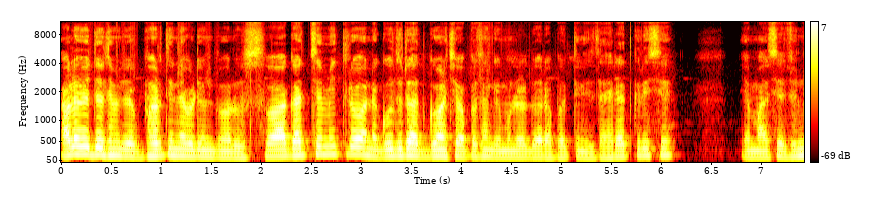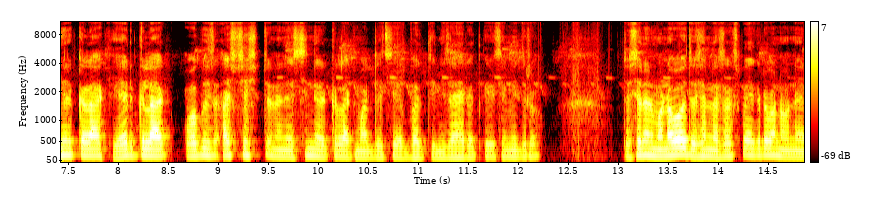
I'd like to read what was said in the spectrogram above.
હાલો વિદ્યાર્થી મિત્રો ભરતીના વિડીયોમાં તમારું સ્વાગત છે મિત્રો અને ગુજરાત ગૌણ સેવા પસંદગી મંડળ દ્વારા ભરતીની જાહેરાત કરી છે. એમાં છે જુનિયર કલાક હેર કલાક, ઓફિસ આસિસ્ટન્ટ અને સિનિયર કલાક માટે છે ભરતીની જાહેરાત કરી છે મિત્રો. તો ચેનલમાં નવો હોય તો ચેનલ સબસ્ક્રાઈબ કરવાનો અને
